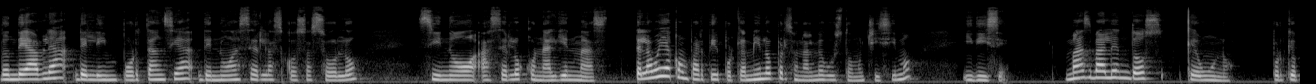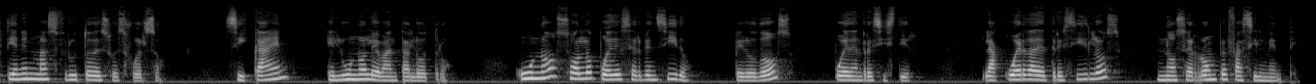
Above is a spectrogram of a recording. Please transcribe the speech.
donde habla de la importancia de no hacer las cosas solo, sino hacerlo con alguien más. Te la voy a compartir porque a mí en lo personal me gustó muchísimo y dice, más valen dos que uno, porque obtienen más fruto de su esfuerzo. Si caen, el uno levanta al otro. Uno solo puede ser vencido, pero dos pueden resistir. La cuerda de tres hilos no se rompe fácilmente.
